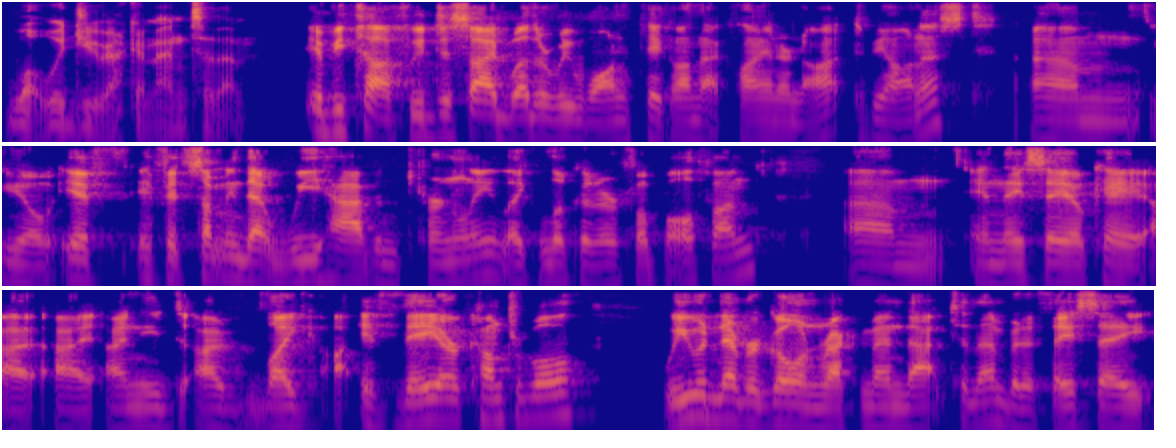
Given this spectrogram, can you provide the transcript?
what would you recommend to them? It'd be tough. We decide whether we want to take on that client or not. To be honest, um, you know, if if it's something that we have internally, like look at our football fund, um, and they say, okay, I, I, I need, I like, if they are comfortable we would never go and recommend that to them. But if they say,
